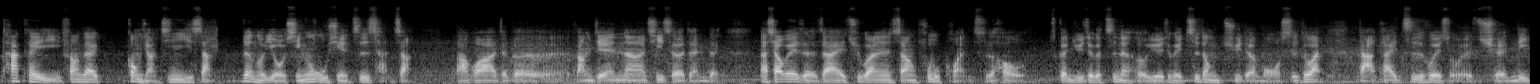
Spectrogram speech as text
它可以放在共享经济上，任何有形跟无形的资产上。包括这个房间啊、汽车等等，那消费者在区块链上付款之后，根据这个智能合约就可以自动取得某时段打开智慧锁的权利。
